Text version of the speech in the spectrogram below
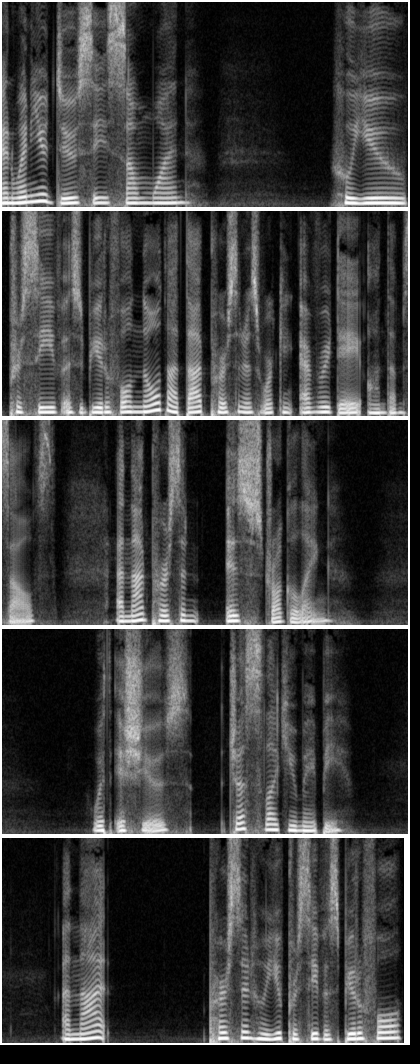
And when you do see someone who you perceive as beautiful, know that that person is working every day on themselves. And that person is struggling with issues, just like you may be. And that person who you perceive as beautiful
